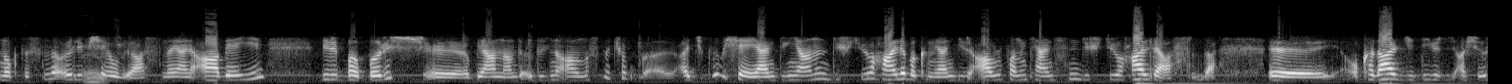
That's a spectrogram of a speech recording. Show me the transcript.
noktasında öyle bir şey evet. şey oluyor aslında. Yani AB'yi bir barış e, bir anlamda ödülünü alması da çok e, acıklı bir şey. Yani dünyanın düştüğü hale bakın. Yani bir Avrupa'nın kendisinin düştüğü halde aslında. Ee, o kadar ciddi bir aşırı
